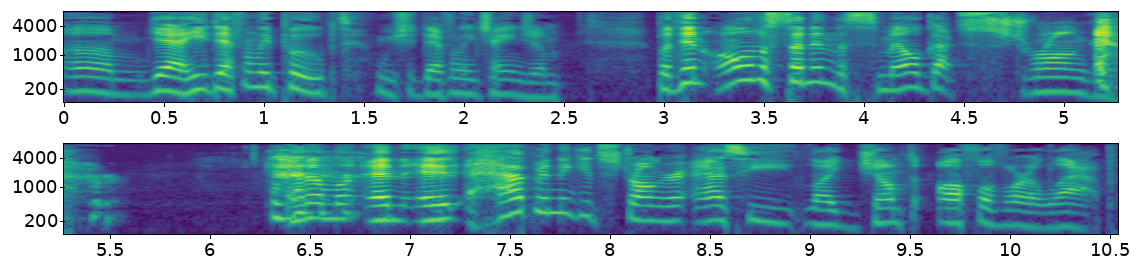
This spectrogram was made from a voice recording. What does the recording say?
Um, yeah, he definitely pooped. We should definitely change him. But then all of a sudden, the smell got stronger, and I'm and it happened to get stronger as he like jumped off of our lap,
